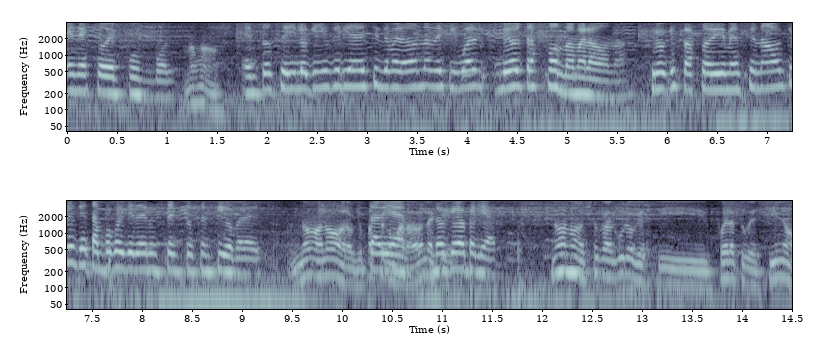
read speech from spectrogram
en esto del fútbol. Ajá. Entonces, y lo que yo quería decir de Maradona de que igual veo el trasfondo a Maradona. Creo que está sobredimensionado y creo que tampoco hay que tener un sexto sentido para eso. No, no, lo que Está pasa con Maradona no es que... quiero pelear. No, no, yo calculo que si fuera tu vecino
